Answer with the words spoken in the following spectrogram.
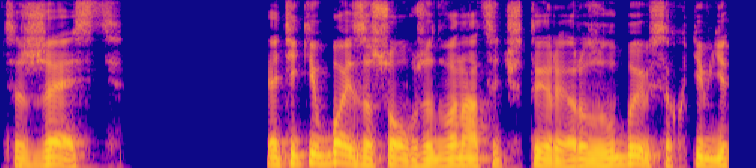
Це жесть. Я тільки в бой зайшов вже 12-4, розгубився. Хотів. Я,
